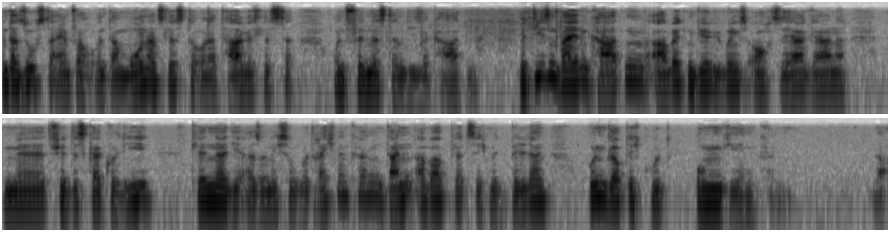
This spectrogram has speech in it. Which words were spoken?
und da suchst du einfach unter Monatsliste oder Tagesliste und findest dann diese Karten. Mit diesen beiden Karten arbeiten wir übrigens auch sehr gerne mit, für Dyskalkulie. Kinder, die also nicht so gut rechnen können, dann aber plötzlich mit Bildern unglaublich gut umgehen können. Ja.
